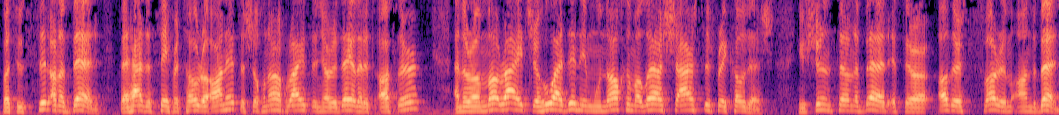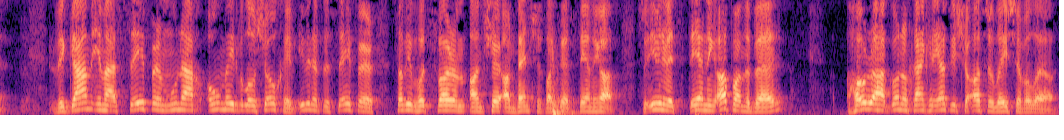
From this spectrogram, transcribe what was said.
but to sit on a bed that has a Sefer Torah on it, the Shulchan Aruch writes in Yoreh De'ah that it's Aser, and the Ramah writes, Shehu adin imunachim aleh shar sifrei kodesh. You shouldn't sit on a bed if there are other svarim on the bed. V'gam im ha-sefer munach omeid v'lo shochev. Even if the sefer, some people put svarim on, on benches like this, standing up. So even if it's standing up on the bed, hora hagonu chan kan yasi sha'aser leishav aleh.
